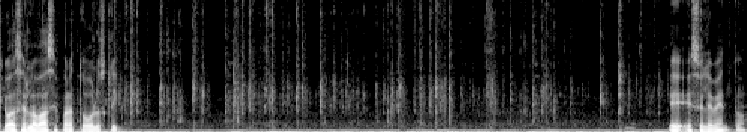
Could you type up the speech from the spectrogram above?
que va a ser la base para todos los clics. Eh, es el evento.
